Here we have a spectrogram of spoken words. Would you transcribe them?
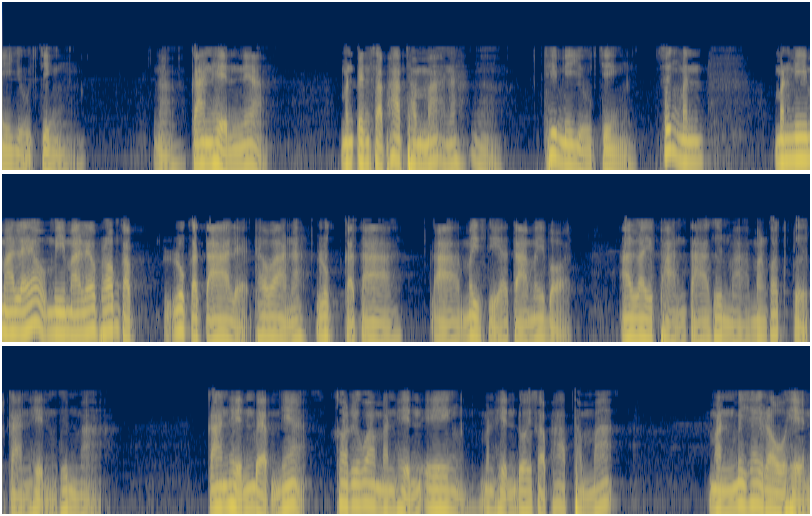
มีอยู่จริงนะการเห็นเนี่ย มันเป็นสภาพธรรมะนะที่มีอยู่จริง ซึ่งมันมันมีมาแล้ว มีมาแล้วพร้อมกับลูกกตาแหละถ้าว่านะลูกกตาตาไม่เสียตาไม่บอด อะไรผ่านตาขึ้นมา มันก็เกิดการเห็นขึ้นมา การเห็นแบบเนี้ย เขาเรียกว่ามันเห็นเอง มันเห็นโดยสภาพธรรมะ มันไม่ใช่เราเห็น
